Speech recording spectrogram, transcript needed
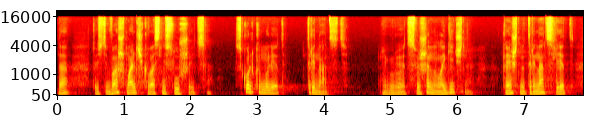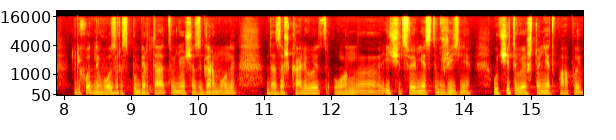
да? То есть ваш мальчик вас не слушается. Сколько ему лет? 13. Я говорю, это совершенно логично. Конечно, 13 лет, переходный возраст, пубертат, у него сейчас гормоны да, зашкаливают, он э, ищет свое место в жизни, учитывая, что нет папы,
